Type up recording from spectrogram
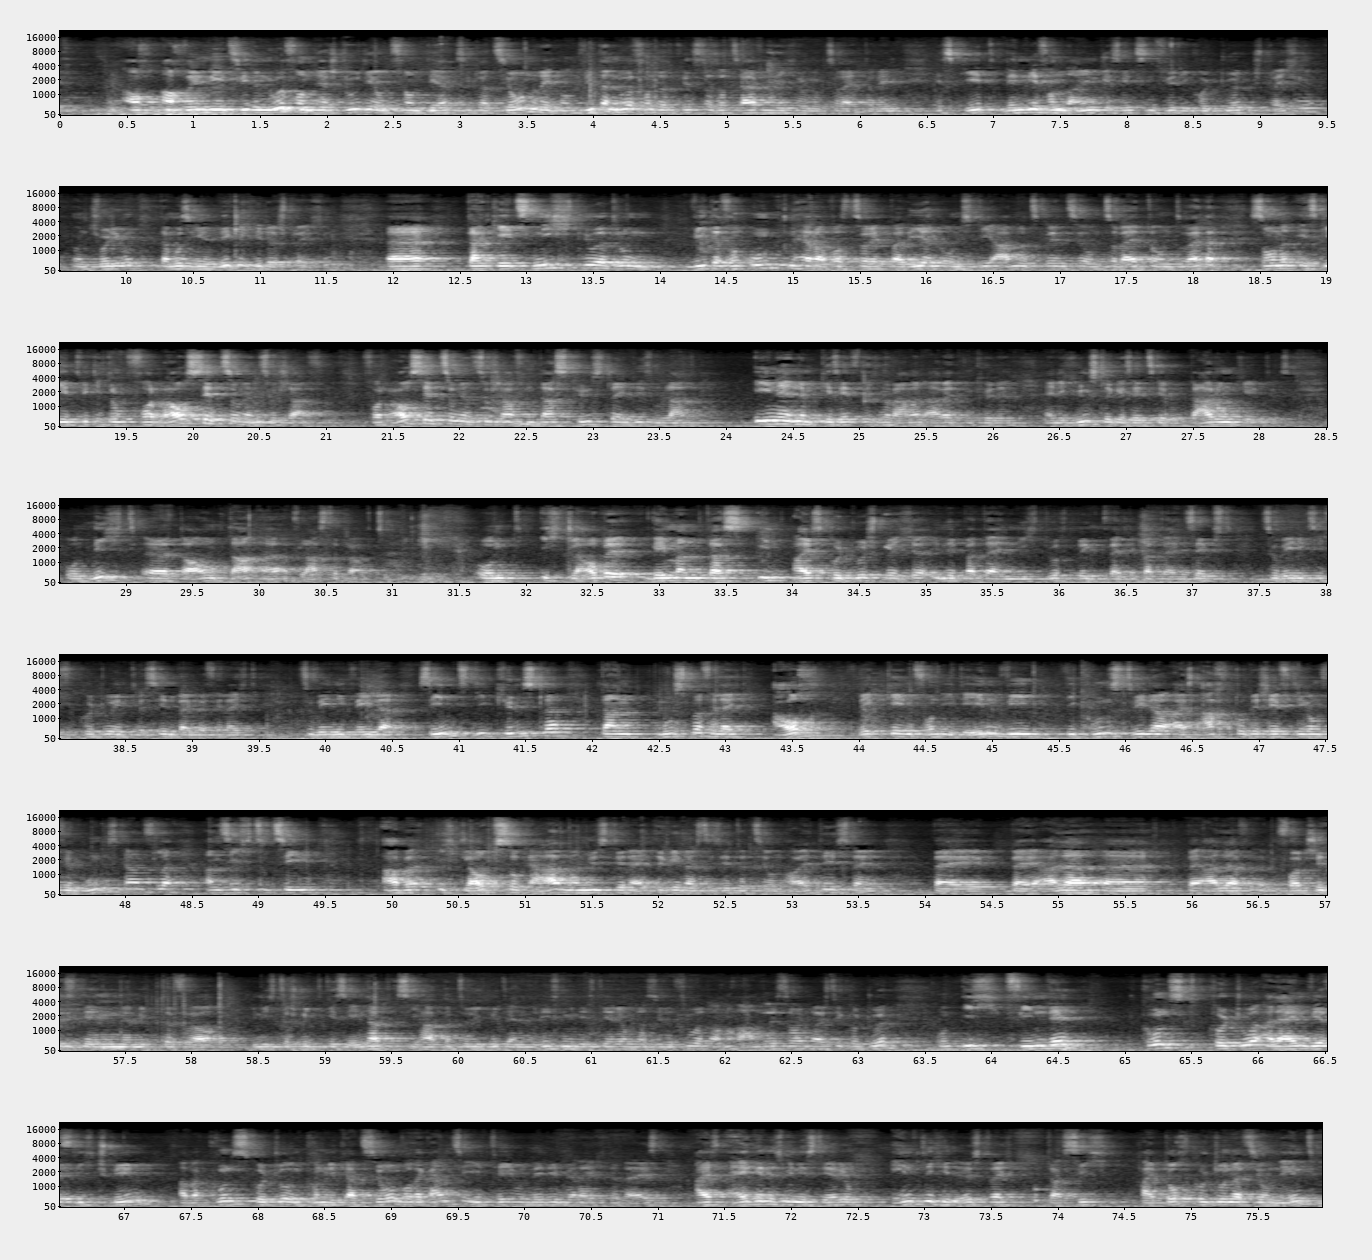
auch, auch wenn wir jetzt wieder nur von der Studie und von der Situation reden und wieder nur von der Künstlersozialversicherung und so weiter reden, es geht, wenn wir von neuen Gesetzen für die Kultur sprechen, Entschuldigung, da muss ich Ihnen wirklich widersprechen, äh, dann geht es nicht nur darum, wieder von unten herab was zu reparieren und die Armutsgrenze und so weiter und so weiter, sondern es geht wirklich darum, Voraussetzungen zu schaffen. Voraussetzungen zu schaffen, dass Künstler in diesem Land in einem gesetzlichen Rahmen arbeiten können. Eine Künstlergesetzgebung, darum geht es. Und nicht äh, da und da äh, Pflaster drauf zu bieten. Und ich glaube, wenn man das in, als Kultursprecher in den Parteien nicht durchbringt, weil die Parteien selbst zu wenig sich für Kultur interessieren, weil wir vielleicht zu wenig Wähler sind, die Künstler, dann muss man vielleicht auch weggehen von Ideen wie die Kunst wieder als Achtelbeschäftigung für den Bundeskanzler an sich zu ziehen Aber ich glaube sogar, man müsste weitergehen, als die Situation heute ist, weil bei, bei, aller, äh, bei aller Fortschritt, den man mit der Frau Minister Schmidt gesehen hat, sie hat natürlich mit einem Riesenministerium, das sie dazu hat, auch noch andere Sorgen als die Kultur. Und ich finde, Kunst, Kultur allein wird es nicht spielen, aber Kunst, Kultur und Kommunikation, wo der ganze IT- und Medienbereich dabei ist, als eigenes Ministerium endlich in Österreich, das sich halt doch Kulturnation nennt.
